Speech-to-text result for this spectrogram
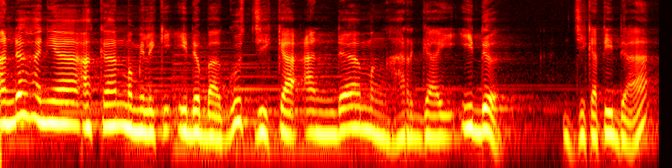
Anda hanya akan memiliki ide bagus jika Anda menghargai ide. Jika tidak,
